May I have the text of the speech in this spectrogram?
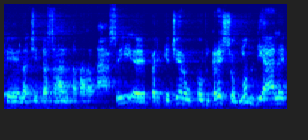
che è la città santa, Varanasi, eh, perché c'era un congresso mondiale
